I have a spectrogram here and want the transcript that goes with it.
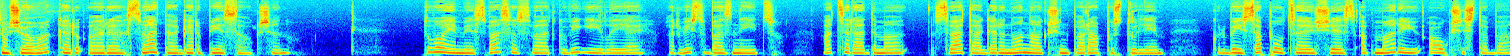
Sāksim šo vakaru ar eh, svētā gara piesaukšanu. Tuvojamies vasaras svētku vigīlijai ar visu baznīcu, atcerēdamā svētā gara nonākšanu par apstuļiem, kur bija sapulcējušies ap Mariju augšstabā,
